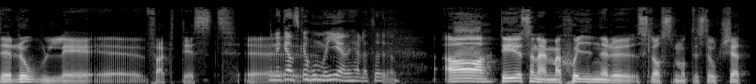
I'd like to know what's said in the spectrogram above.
jätterolig eh, faktiskt. Eh, Den är ganska homogen hela tiden. Ja, det är ju sådana här maskiner du slåss mot i stort sett.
